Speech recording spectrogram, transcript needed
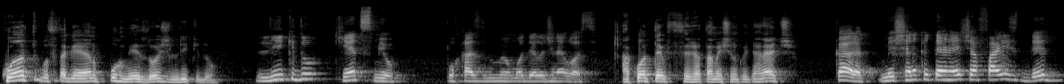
Quanto você está ganhando por mês hoje líquido? Líquido, 500 mil, por causa do meu modelo de negócio. Há quanto tempo você já está mexendo com a internet? Cara, mexendo com a internet já faz desde,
